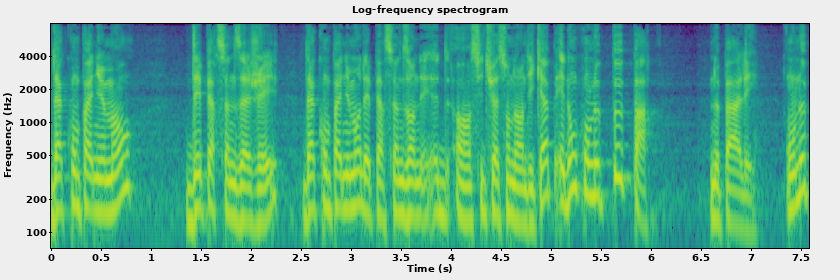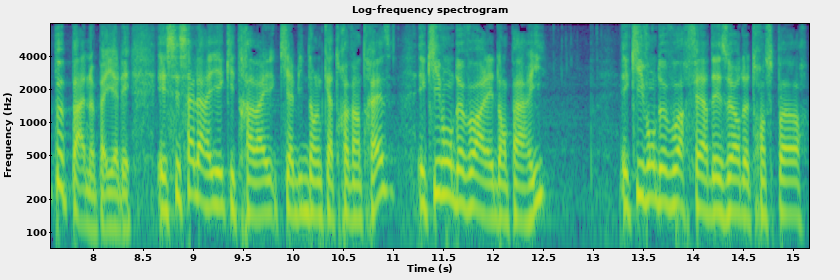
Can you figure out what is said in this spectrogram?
d'accompagnement des personnes âgées, d'accompagnement des personnes en, en situation de handicap, et donc on ne peut pas ne pas aller. On ne peut pas ne pas y aller. Et ces salariés qui travaillent, qui habitent dans le 93 et qui vont devoir aller dans Paris et qui vont devoir faire des heures de transport,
